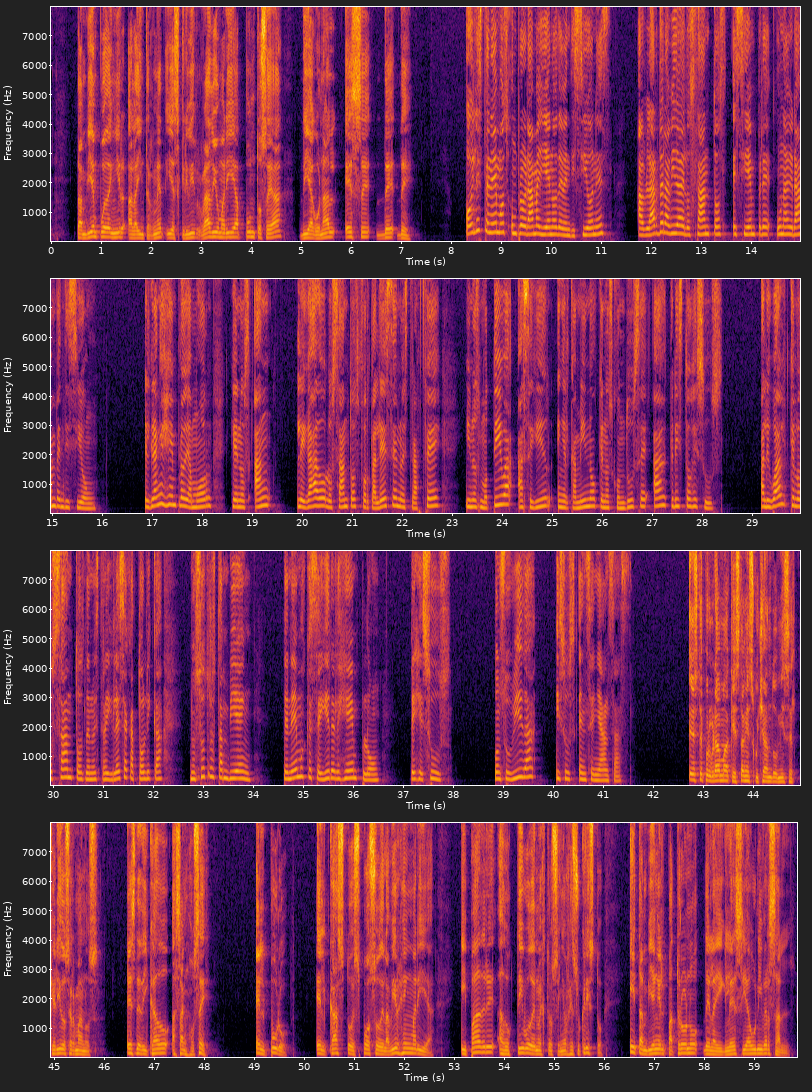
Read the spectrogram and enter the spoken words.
También pueden ir a la internet y escribir radiomaria.ca diagonal SDD. Hoy les tenemos un programa lleno de bendiciones. Hablar de la vida de los santos es siempre una gran bendición. El gran ejemplo de amor que nos han legado los santos fortalece nuestra fe y nos motiva a seguir en el camino que nos conduce a Cristo Jesús. Al igual que los santos de nuestra Iglesia Católica, nosotros también tenemos que seguir el ejemplo de Jesús con su vida y sus enseñanzas. Este programa que están escuchando, mis queridos hermanos, es dedicado a San José, el puro, el casto esposo de la Virgen María, y Padre adoptivo de nuestro Señor Jesucristo, y también el patrono de la Iglesia Universal.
